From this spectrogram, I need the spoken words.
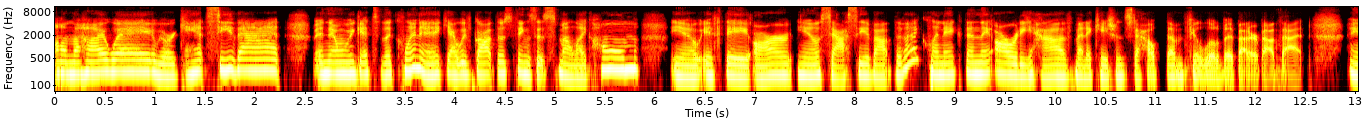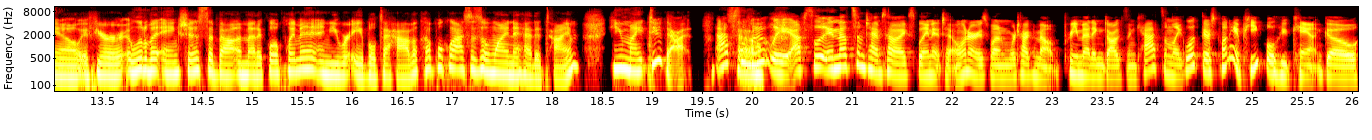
on the highway. We can't see that. And then when we get to the clinic, clinic, yeah, we've got those things that smell like home. You know, if they are, you know, sassy about the vet clinic, then they already have medications to help them feel a little bit better about that. You know, if you're a little bit anxious about a medical appointment and you were able to have a couple glasses of wine ahead of time, you might do that. Absolutely. So. Absolutely. And that's sometimes how I explain it to owners when we're talking about pre-medding dogs and cats. I'm like, look, there's plenty of people who can't go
